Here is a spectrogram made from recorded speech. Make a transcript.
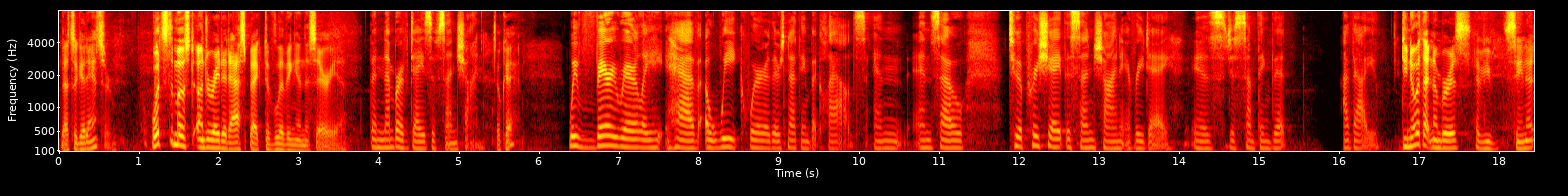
that's a good answer. What's the most underrated aspect of living in this area? The number of days of sunshine. Okay. We very rarely have a week where there's nothing but clouds and and so to appreciate the sunshine every day is just something that I value. Do you know what that number is? Have you seen it?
